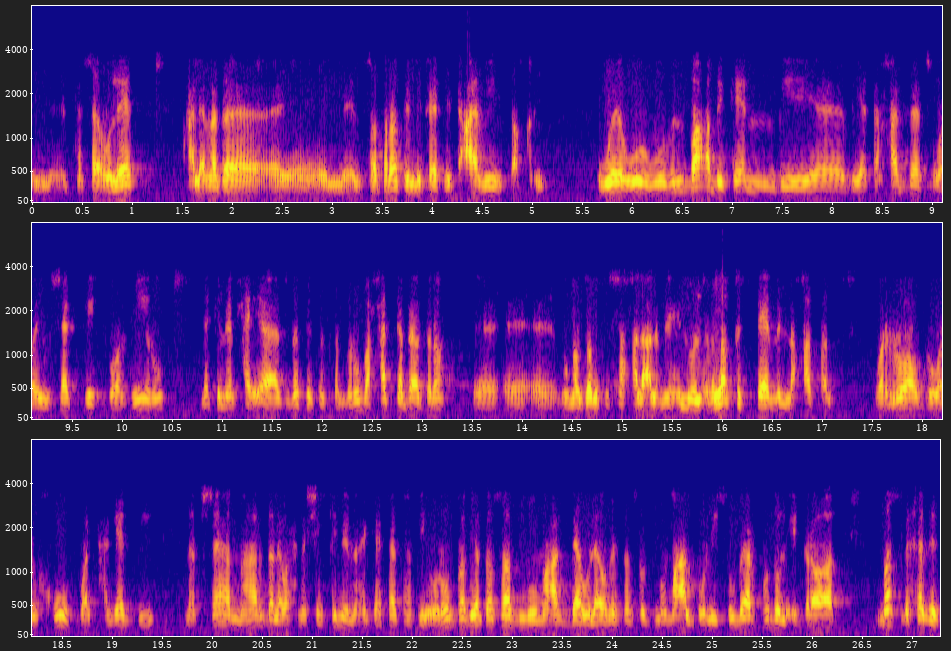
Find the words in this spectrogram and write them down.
للتساؤلات على مدى الفترات اللي فاتت عامين تقريبا. والبعض كان بيتحدث ويشكك وغيره لكن الحقيقة أثبتت التجربة حتى باعتراف منظمة الصحة العالمية إنه الإغلاق التام اللي حصل والرعب والخوف والحاجات دي نفسها النهارده لو إحنا شايفين انعكاساتها في اوروبا بيتصادموا مع الدولة وبيتصادموا مع البوليس وبيرفضوا الإجراءات. مصر خدت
